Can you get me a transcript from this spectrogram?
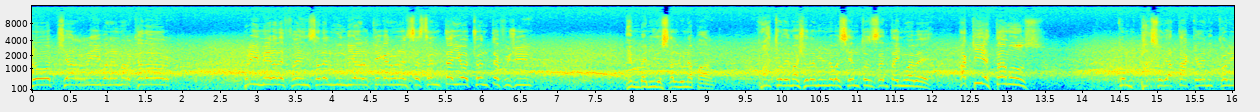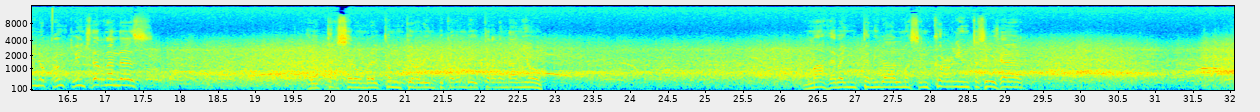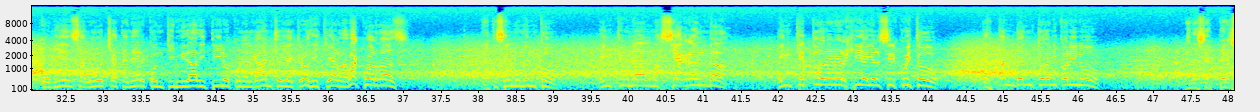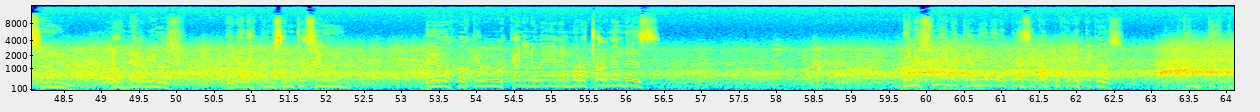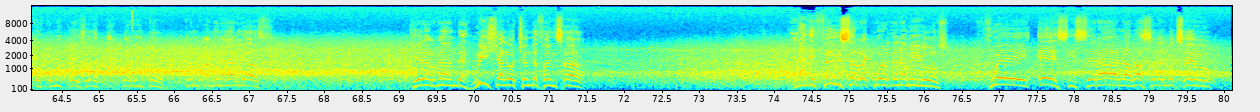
Loche arriba en el marcador. Primera defensa del Mundial que ganó en el 68 ante Fuji. Bienvenidos al Luna Park. 4 de mayo de 1969. Aquí estamos. Con paso de ataque de Nicolino, con clinch de Hernández. El tercer hombre, el campeón olímpico, don Víctor Avendaño. Más de 20.000 almas en Corrientes y Bullard. Comienza Loche a tener continuidad y tiro con el gancho y el cross de izquierda. Va cuerdas. Este es el momento en que un alma se agranda, en que toda la energía y el circuito están dentro de Nicolino. La desesperación, los nervios y la desconcentración de ojos que buscan y no ven en Morocho Hernández. Venezuela que había dado clásicos pugilísticos fantásticos como aquello de Pascualito con Ramón Arias. Quiere Hernández, brilla Loche en defensa. La defensa, recuerden amigos, fue, es y será la base del boxeo.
